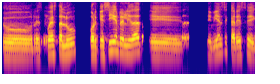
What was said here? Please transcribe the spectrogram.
tu respuesta, Lu, porque sí, en realidad, eh, si bien se carece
